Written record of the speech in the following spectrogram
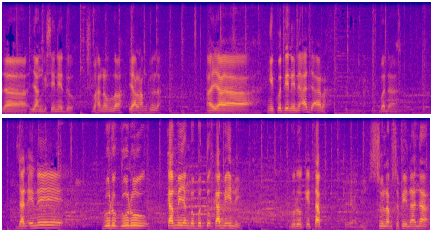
Nah, yang di sini itu. Subhanallah ya alhamdulillah. Saya ngikutin ini aja arah pada dan ini guru-guru kami yang membentuk kami ini. Guru kitab sulam sefinanya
